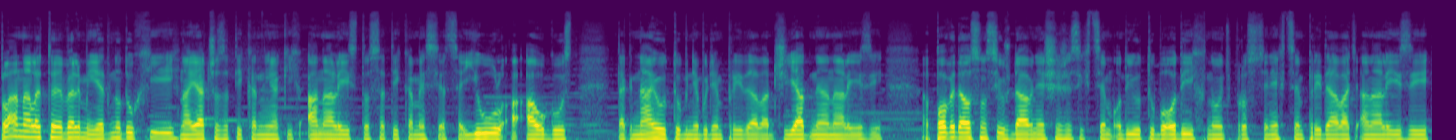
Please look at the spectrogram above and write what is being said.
Plán ale to je veľmi jednoduchý. Na ja čo sa týka nejakých analýz, to sa týka mesiace júl a august, tak na YouTube nebudem pridávať žiadne analýzy. A povedal som si už dávnejšie, že si chcem od YouTube oddychnúť, proste nechcem pridávať analýzy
